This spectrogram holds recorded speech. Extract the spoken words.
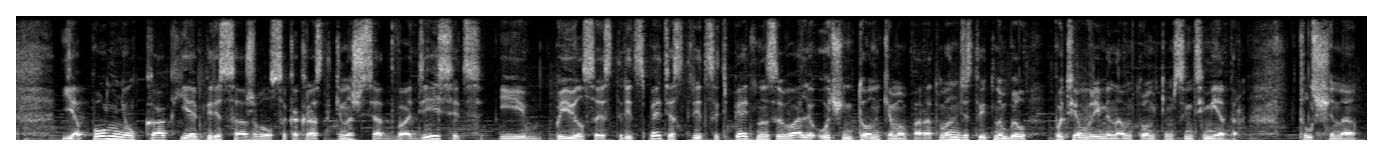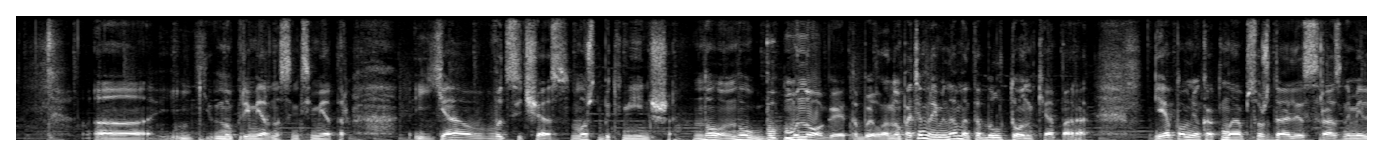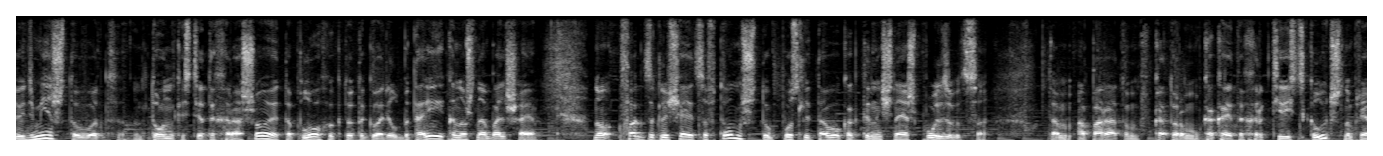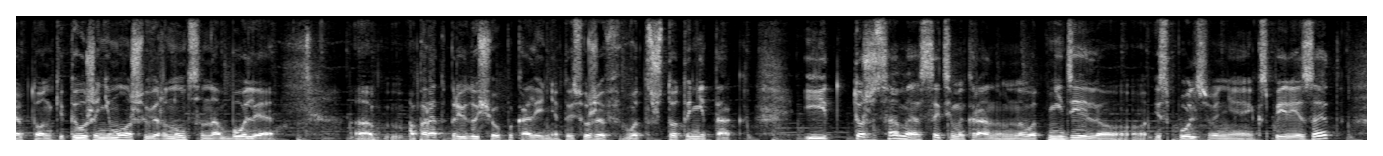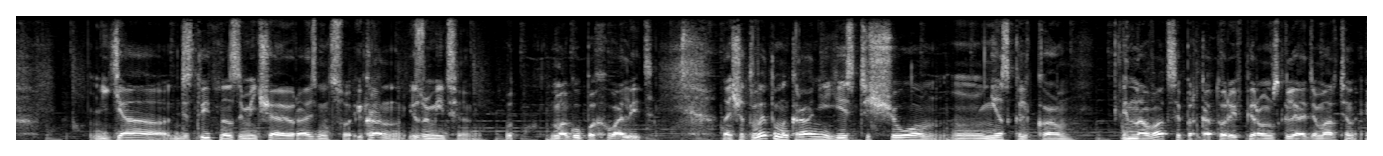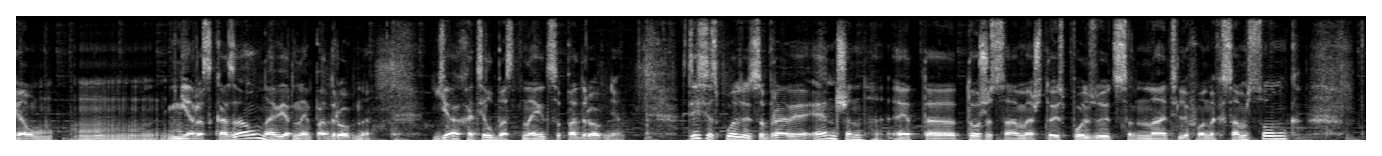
я помню, как я пересаживался как раз-таки на 6210, и появился S35. S35 называли очень тонким аппаратом. Он действительно был по тем временам тонким, сантиметр толщина. А, ну, примерно сантиметр. Я вот сейчас, может быть, меньше. Ну, ну, много это было. Но по тем временам это был тонкий аппарат. Я помню, как мы обсуждали с разными людьми, что вот тонкость это хорошо, это плохо. Кто-то говорил, батарейка нужна большая. Но факт заключается в том, что после того, как ты начинаешь пользоваться там, аппаратом, в котором какая-то характеристика лучше, например, тонкий, ты уже не можешь вернуться на более Э, аппараты предыдущего поколения. То есть уже вот что-то не так. И то же самое с этим экраном. Ну вот неделю использования Xperia Z я действительно замечаю разницу. Экран изумительный. Вот могу похвалить. Значит, в этом экране есть еще несколько инноваций, про которые в первом взгляде Мартин Элм не рассказал, наверное, подробно, я хотел бы остановиться подробнее. Здесь используется Bravia Engine. Это то же самое, что используется на телефонах Samsung.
